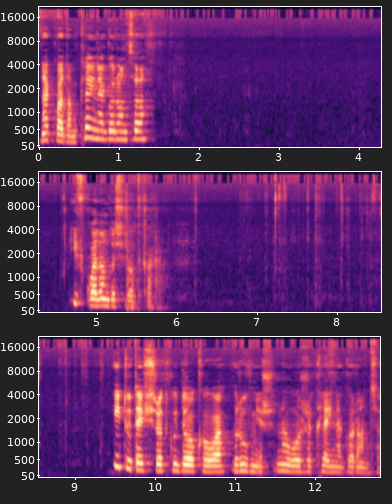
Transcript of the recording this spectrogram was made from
Nakładam klej na gorąco i wkładam do środka. I tutaj w środku dookoła również nałożę klej na gorąco.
